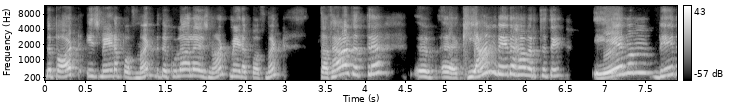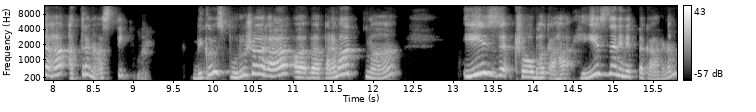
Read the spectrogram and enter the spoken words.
The pot is made up of mud. The kulala is not made up of mud. Tatha tatra कियान् भेदः वर्तते एवं भेदः अत्र नास्ति बिकास् पुरुषः परमात्मा ईस् क्षोभकः हि इस् द निमित्तकारणं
